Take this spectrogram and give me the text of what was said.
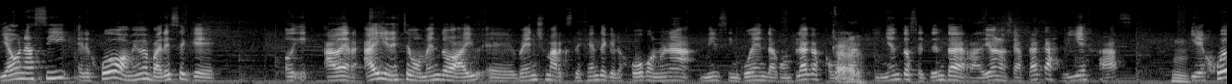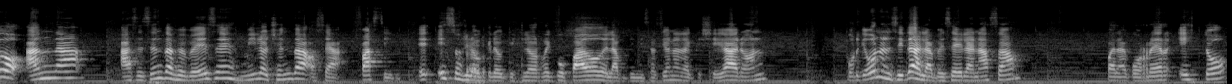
Y aún así, el juego a mí me parece que. A ver, hay en este momento hay eh, benchmarks de gente que lo jugó con una 1050, con placas como las 570 de Radeon, o sea, placas viejas. Hmm. Y el juego anda a 60 FPS, 1080, o sea, fácil. E, eso es lo creo que es lo recopado de la optimización a la que llegaron. Porque vos no necesitas la PC de la NASA para correr esto.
